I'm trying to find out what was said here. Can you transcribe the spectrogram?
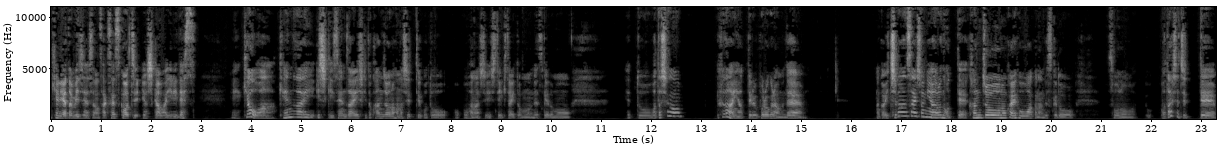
キャリアとビジネスのサクセスコーチ、吉川ゆりです。え、今日は、潜在意識、潜在意識と感情の話っていうことをお話ししていきたいと思うんですけども、えっと、私が普段やってるプログラムで、なんか一番最初にやるのって感情の解放ワークなんですけど、その、私たちって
